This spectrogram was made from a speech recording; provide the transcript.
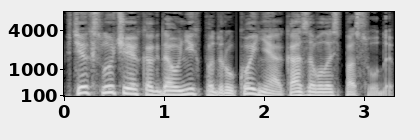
в тех случаях, когда у них под рукой не оказывалось посуды.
